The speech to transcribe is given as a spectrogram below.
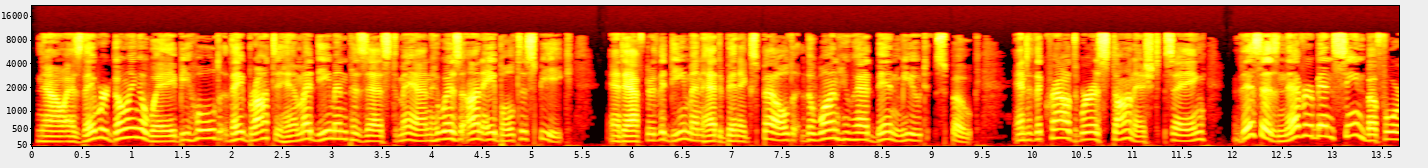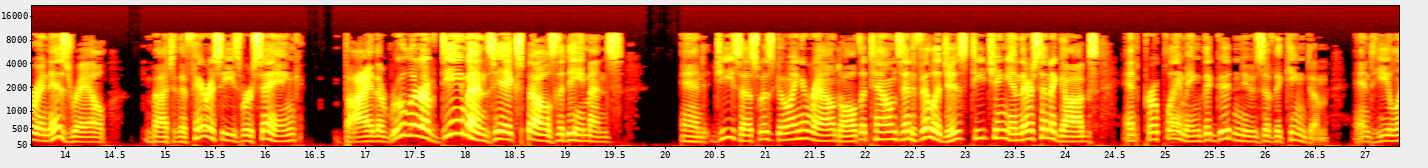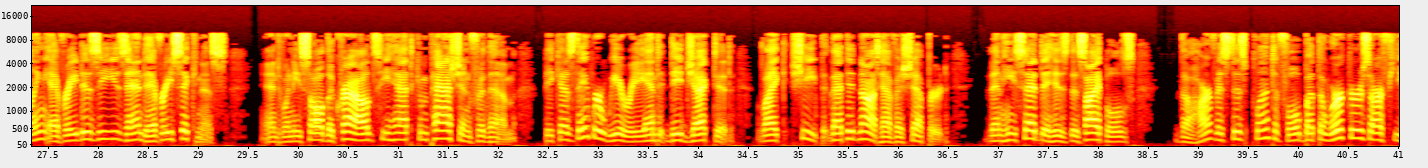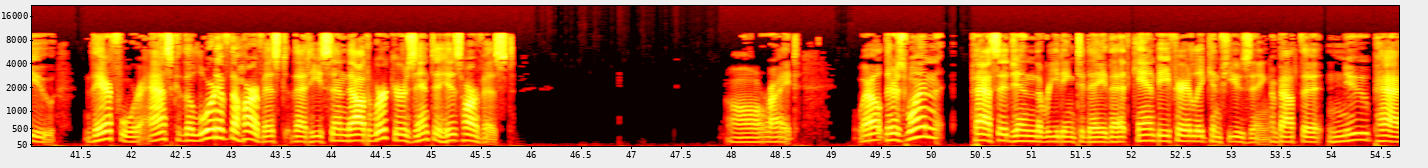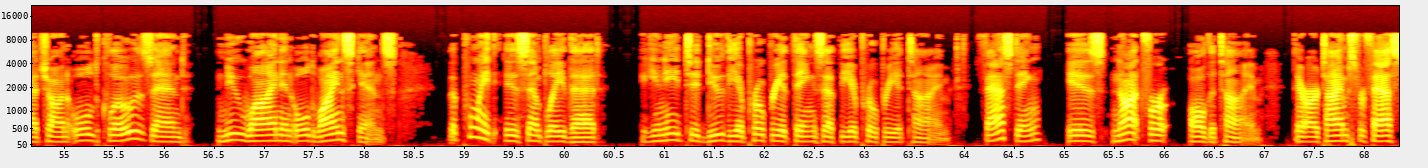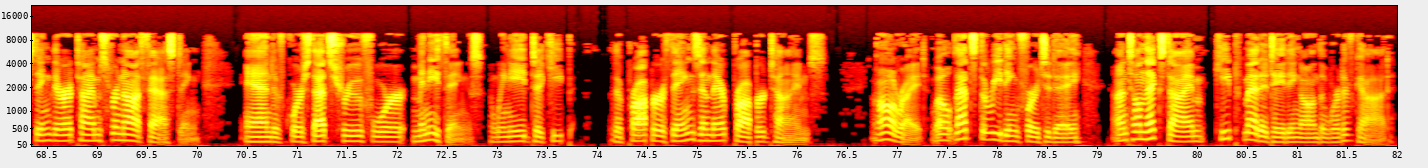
Now as they were going away, behold, they brought to him a demon possessed man who was unable to speak. And after the demon had been expelled, the one who had been mute spoke. And the crowds were astonished, saying, This has never been seen before in Israel. But the Pharisees were saying, By the ruler of demons he expels the demons. And Jesus was going around all the towns and villages, teaching in their synagogues, and proclaiming the good news of the kingdom, and healing every disease and every sickness. And when he saw the crowds, he had compassion for them, because they were weary and dejected, like sheep that did not have a shepherd. Then he said to his disciples, The harvest is plentiful, but the workers are few. Therefore ask the Lord of the harvest that he send out workers into his harvest. All right. Well, there's one passage in the reading today that can be fairly confusing about the new patch on old clothes and new wine in old wineskins. The point is simply that you need to do the appropriate things at the appropriate time. Fasting is not for all the time. There are times for fasting, there are times for not fasting. And of course, that's true for many things. We need to keep the proper things in their proper times. All right, well, that's the reading for today. Until next time, keep meditating on the Word of God.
